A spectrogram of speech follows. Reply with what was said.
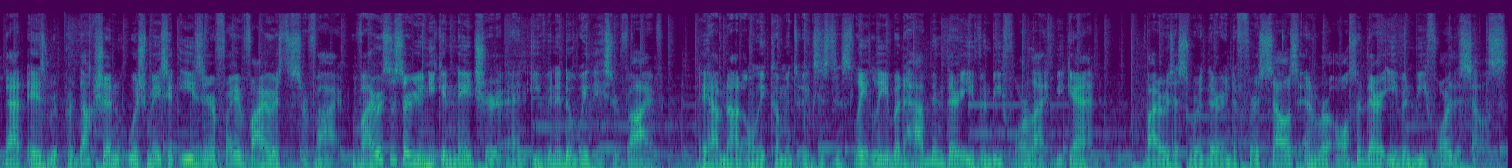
That is reproduction, which makes it easier for a virus to survive. Viruses are unique in nature and even in the way they survive. They have not only come into existence lately, but have been there even before life began. Viruses were there in the first cells and were also there even before the cells.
